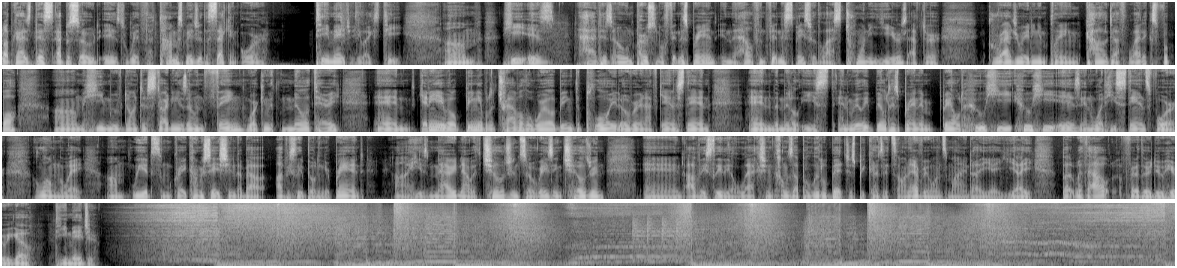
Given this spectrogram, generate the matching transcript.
What up, guys? This episode is with Thomas Major II, or Tee Major. He likes T. Um, he is had his own personal fitness brand in the health and fitness space for the last 20 years after graduating and playing college athletics football. Um, he moved on to starting his own thing, working with military, and getting able, being able to travel the world, being deployed over in Afghanistan, and the Middle East and really build his brand and build who he who he is and what he stands for along the way. Um, we had some great conversation about obviously building your brand. Uh, he's married now with children, so raising children, and obviously the election comes up a little bit just because it's on everyone's mind. Ay, ay, ay. But without further ado, here we go. Tee Major.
